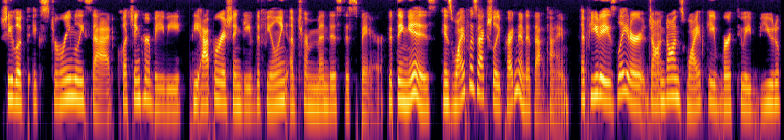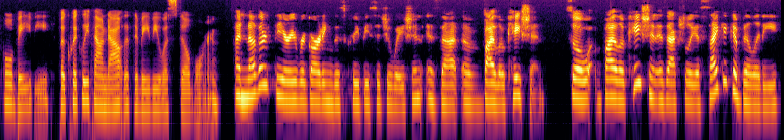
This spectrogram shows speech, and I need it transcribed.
She looked extremely sad, clutching her baby. The apparition gave the feeling of tremendous despair. The thing is, his wife was actually pregnant at that time. A few days later, John Donne's wife gave birth to a beautiful baby, but quickly found out that the baby was stillborn. Another theory regarding this creepy situation is that of bilocation. So bilocation is actually a psychic ability,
